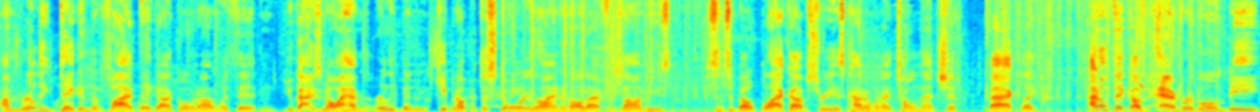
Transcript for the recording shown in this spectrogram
I'm really digging the vibe they got going on with it. And you guys know I haven't really been keeping up with the storyline and all that for zombies since about Black Ops 3 is kind of when I toned that shit back. Like, I don't think I'm ever going to be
